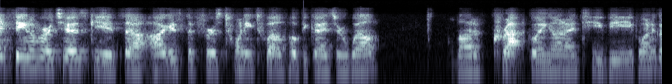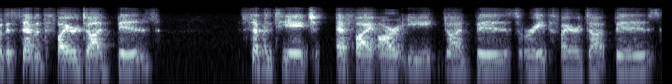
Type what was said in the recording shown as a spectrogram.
it's Dana Horochowski. It's uh, August the 1st, 2012. Hope you guys are well. A lot of crap going on on TV. If you want to go to seventhfire.biz, 7thfire.biz, or eighthfire.biz,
